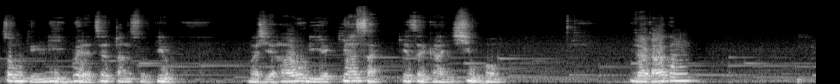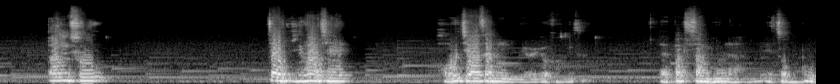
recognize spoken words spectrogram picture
总经理，为了这当处长，嘛是好利的竞赛，叫做颜秀峰。伊来甲我讲，当初在迪化街侯家在那里有一个房子。在北上银行的总部，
